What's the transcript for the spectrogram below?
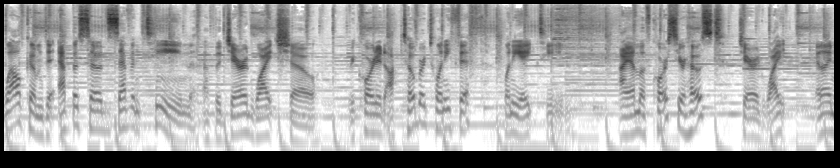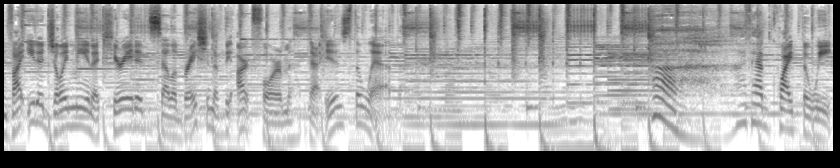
Welcome to episode 17 of The Jared White Show, recorded October 25th, 2018. I am, of course, your host, Jared White, and I invite you to join me in a curated celebration of the art form that is the web. I've had quite the week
